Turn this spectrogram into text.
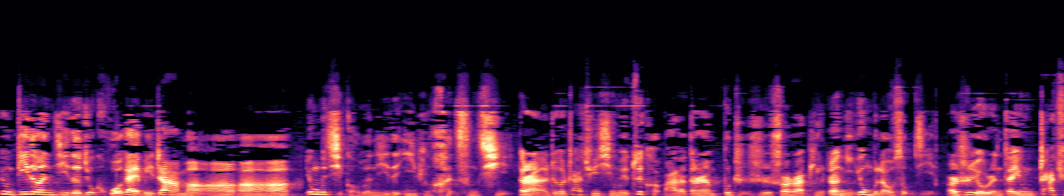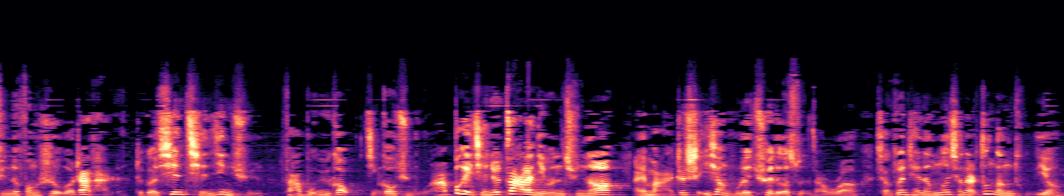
用低端机的就活该被炸吗？啊啊啊！用不起高端机的一平很生气。当然了，这个炸群行为最可怕的当然不只是刷刷屏让你用不了手机，而是有人在用炸群的方式讹诈他人。这个先前进群发布预告，警告群主啊，不给钱就炸了你们群啊！哎呀妈呀，这谁想出来缺德损招啊？想赚钱能不能想点正当途径？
